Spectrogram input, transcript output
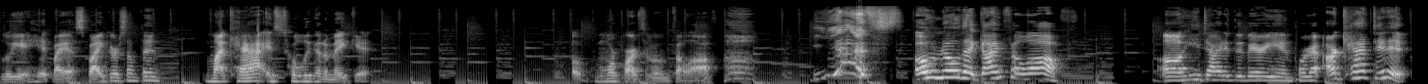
we get hit by a spike or something, my cat is totally gonna make it. Oh, more parts of him fell off. yes! Oh no, that guy fell off. Oh, he died at the very end. Poor guy. Our cat did it.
